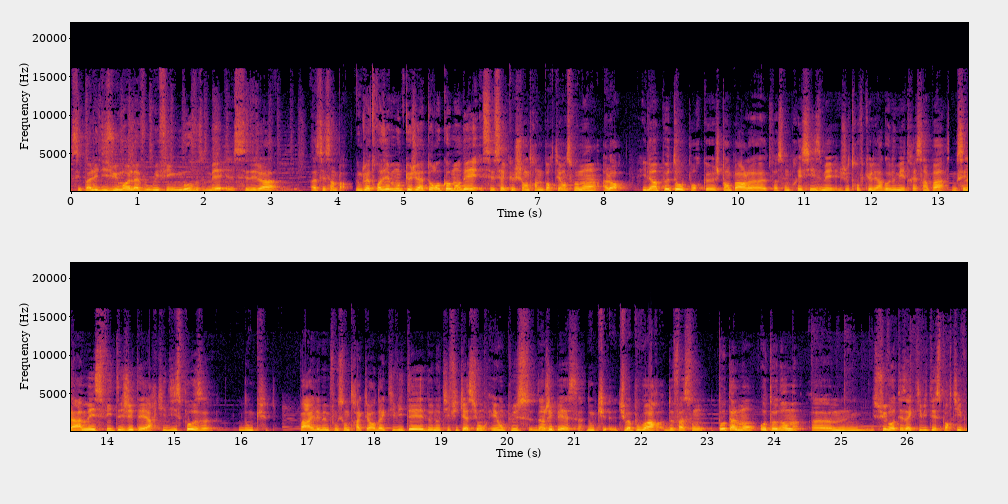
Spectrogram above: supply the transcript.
c'est pas les 18 mois de la Withing Moves, mais c'est déjà assez sympa. Donc la troisième montre que j'ai à te recommander, c'est celle que je suis en train de porter en ce moment. Alors il est un peu tôt pour que je t'en parle euh, de façon précise, mais je trouve que l'ergonomie est très sympa. Donc c'est la Amazfit GTR qui dispose donc pareil les mêmes fonctions de tracteur d'activité, de notification et en plus d'un GPS. Donc tu vas pouvoir de façon totalement autonome euh, suivre tes activités sportives,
